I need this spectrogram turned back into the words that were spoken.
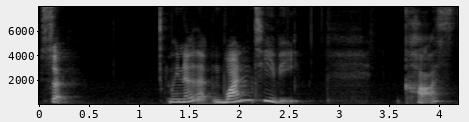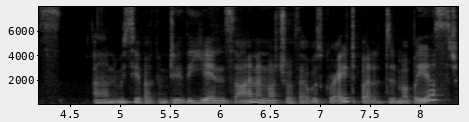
so we know that one TV costs. And let me see if I can do the yen sign. I'm not sure if that was great, but I did my best.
